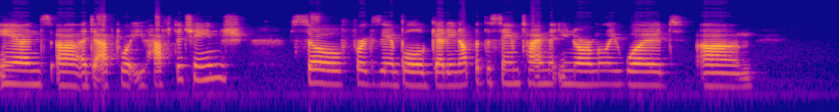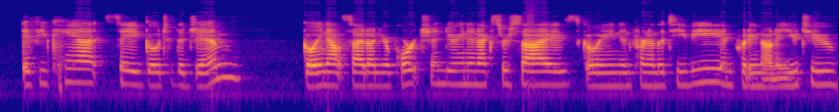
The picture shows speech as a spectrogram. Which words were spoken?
and uh, adapt what you have to change. So, for example, getting up at the same time that you normally would. Um, if you can't, say, go to the gym, going outside on your porch and doing an exercise, going in front of the TV and putting on a YouTube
